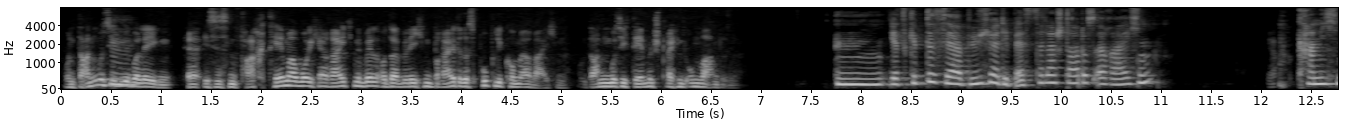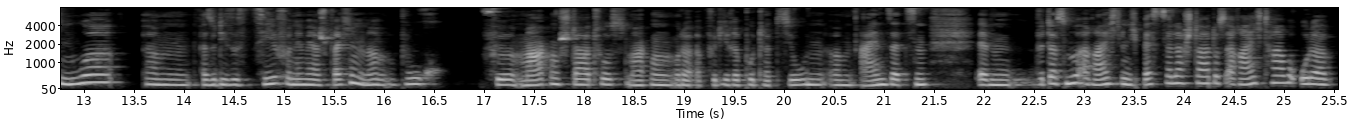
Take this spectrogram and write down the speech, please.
Und dann muss ich mhm. überlegen, äh, ist es ein Fachthema, wo ich erreichen will, oder will ich ein breiteres Publikum erreichen? Und dann muss ich dementsprechend umwandeln. Mm, jetzt gibt es ja Bücher, die Bestsellerstatus erreichen. Ja. Kann ich nur, ähm, also dieses Ziel, von dem wir ja sprechen, ne, Buch für Markenstatus, Marken oder für die Reputation ähm, einsetzen. Ähm, wird das nur erreicht, wenn ich Bestsellerstatus erreicht habe oder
